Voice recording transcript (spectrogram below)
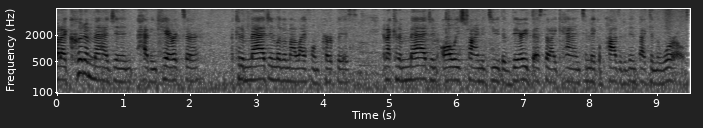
But I could imagine having character. I could imagine living my life on purpose. And I could imagine always trying to do the very best that I can to make a positive impact in the world.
